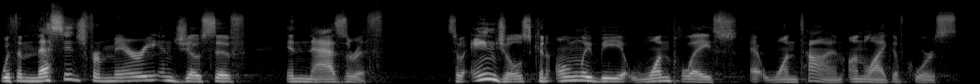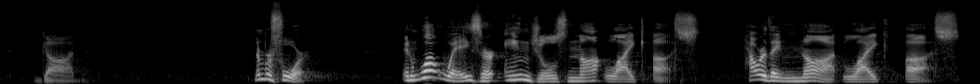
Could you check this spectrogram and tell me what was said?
with a message for Mary and Joseph in Nazareth. So angels can only be at one place at one time, unlike, of course, God. Number four, in what ways are angels not like us? How are they not like us?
